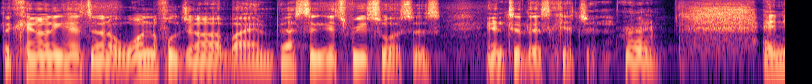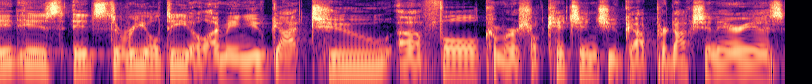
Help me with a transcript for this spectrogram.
The county has done a wonderful job by investing its resources into this kitchen. Right. And it is it's the real deal. I mean, you've got two uh, full commercial kitchens, you've got production areas,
